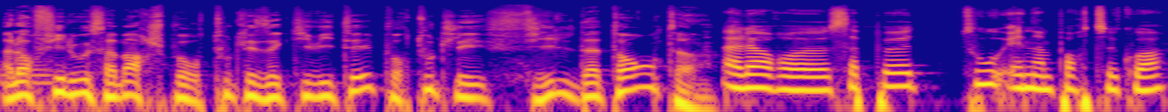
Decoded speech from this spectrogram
Alors Filou, ça marche pour toutes les activités, pour toutes les files d'attente Alors ça peut être tout et n'importe quoi.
